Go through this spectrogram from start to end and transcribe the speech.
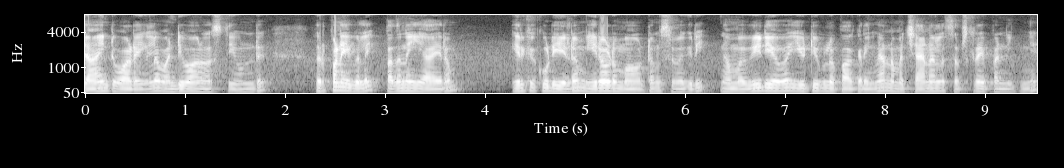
ஜாயிண்ட் வாடகையில் வண்டி வாகன வசதி உண்டு. விற்பனை விலை பதினையாயிரம். இருக்கக்கூடிய இடம் ஈரோடு மாவட்டம் சிவகிரி. நம்ம வீடியோவை யூடியூப்பில் பார்க்குறீங்கன்னா நம்ம சேனலை சப்ஸ்கிரைப் பண்ணிக்கோங்க.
